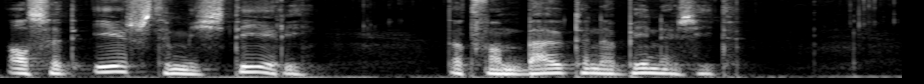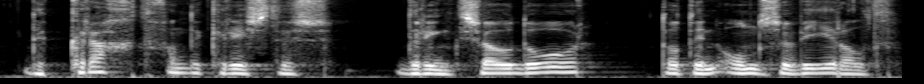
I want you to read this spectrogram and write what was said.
als het eerste mysterie dat van buiten naar binnen ziet. De kracht van de Christus dringt zo door tot in onze wereld.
